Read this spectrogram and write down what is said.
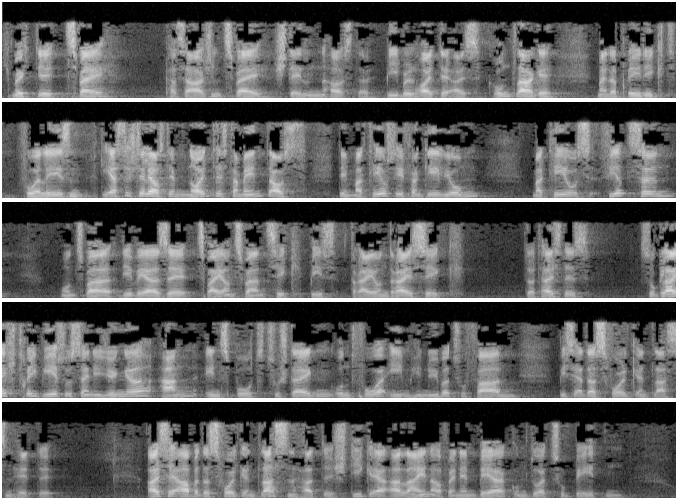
Ich möchte zwei Passagen, zwei Stellen aus der Bibel heute als Grundlage meiner Predigt vorlesen. Die erste Stelle aus dem Neuen Testament, aus dem Matthäusevangelium, Matthäus 14, und zwar die Verse 22 bis 33. Dort heißt es, Sogleich trieb Jesus seine Jünger an, ins Boot zu steigen und vor ihm hinüberzufahren, bis er das Volk entlassen hätte. Als er aber das Volk entlassen hatte, stieg er allein auf einen Berg, um dort zu beten.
